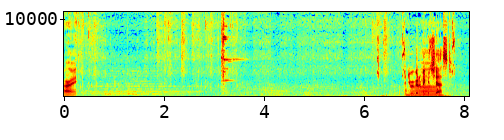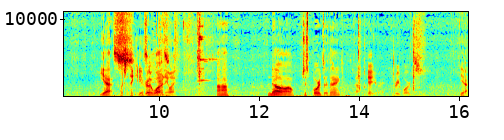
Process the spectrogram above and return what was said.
Alright. And you were gonna make a Uh, chest, Yes. which I think you yes, I for anyway. Uh-huh. No, just boards, I think. Oh, yeah, you're right. Three boards. Yeah.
